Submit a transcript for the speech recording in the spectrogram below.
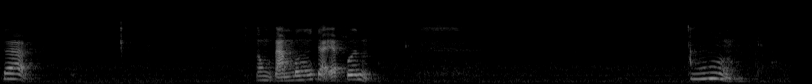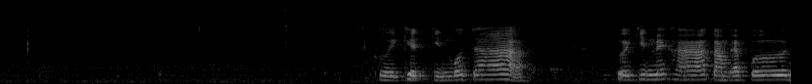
แซ่บลองตำเบิ้งด้วยจ้ะแอปเปิ้ลอืม เค ยเค็ดกินบ่จ้า เคยกินไหมคะตำแอปเปิล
